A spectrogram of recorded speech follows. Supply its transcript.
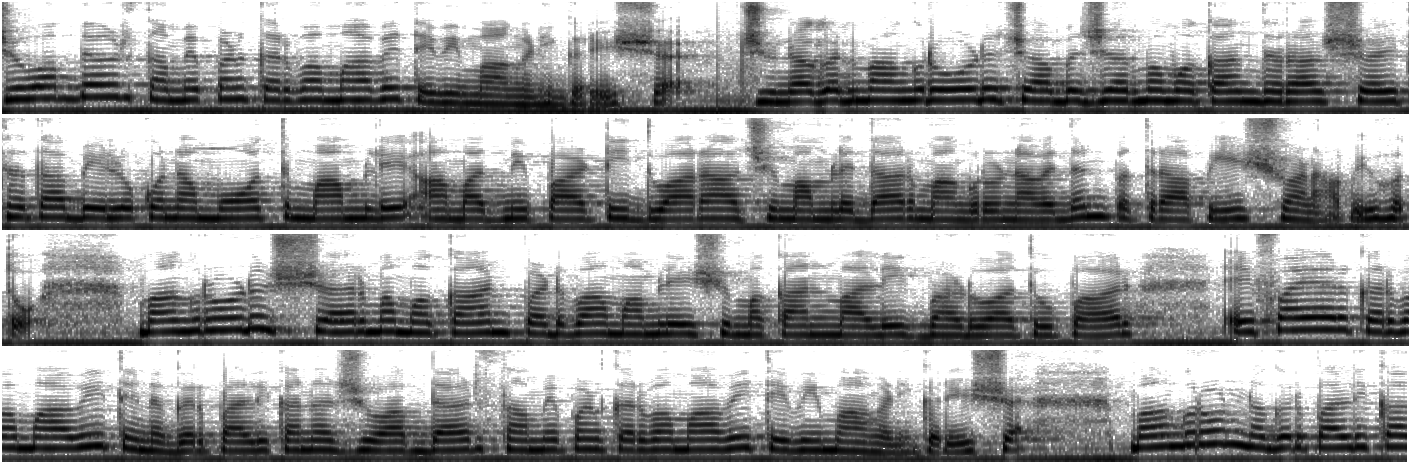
જવાબદાર સામે પણ કરવામાં આવે તેવી માંગણી કરી છે. જૂનાગઢ માંગરોળ ચા બજારમાં મકાન ધરાશય થતા બે લોકોના મોત મામલે આમ આદમી પાર્ટી દ્વારા આજે મામલેદાર માંગરોળને આવેદનપત્ર આપી જણાવ્યું હતું. માંગરોળ શહેરમાં મકાન પડવા મામલે જે મકાન માલિક ભાડુઆત ઉપર એફઆઈઆર કરવામાં આવી તે નગરપાલિકાના જવાબદાર સામે પણ કરવામાં આવે તેવી માંગણી કરી છે. માંગરોળ નગરપાલિકા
